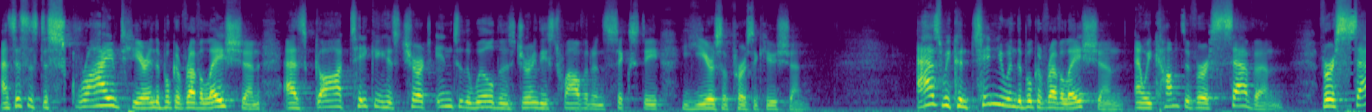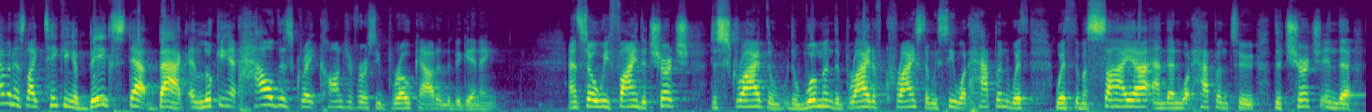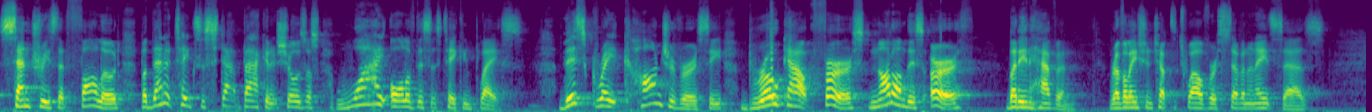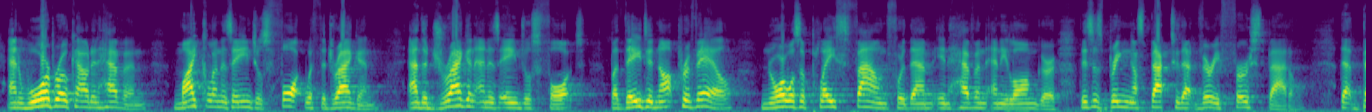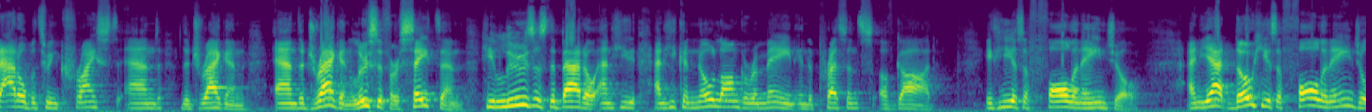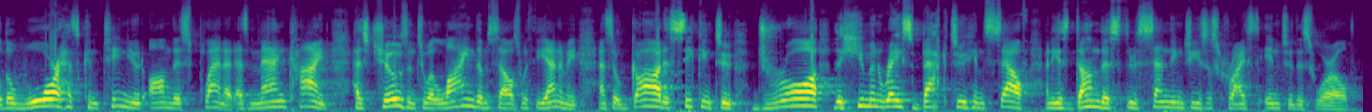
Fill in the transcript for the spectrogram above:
As this is described here in the book of Revelation as God taking his church into the wilderness during these 1260 years of persecution as we continue in the book of Revelation and we come to verse 7, verse 7 is like taking a big step back and looking at how this great controversy broke out in the beginning. And so we find the church described, the, the woman, the bride of Christ, and we see what happened with, with the Messiah and then what happened to the church in the centuries that followed. But then it takes a step back and it shows us why all of this is taking place. This great controversy broke out first, not on this earth, but in heaven. Revelation chapter 12, verse 7 and 8 says, And war broke out in heaven. Michael and his angels fought with the dragon, and the dragon and his angels fought, but they did not prevail, nor was a place found for them in heaven any longer. This is bringing us back to that very first battle. That battle between Christ and the dragon. And the dragon, Lucifer, Satan, he loses the battle and he, and he can no longer remain in the presence of God. If he is a fallen angel. And yet, though he is a fallen angel, the war has continued on this planet as mankind has chosen to align themselves with the enemy. And so, God is seeking to draw the human race back to himself. And he has done this through sending Jesus Christ into this world.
